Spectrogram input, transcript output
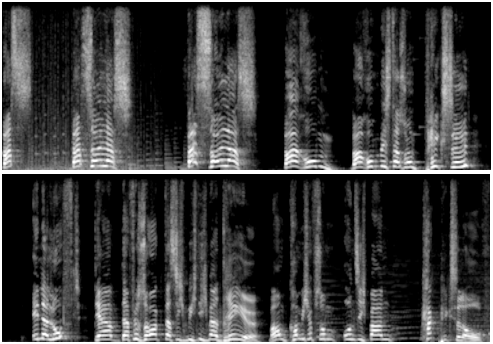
Was? Was soll das? Was soll das? Warum? Warum ist da so ein Pixel in der Luft, der dafür sorgt, dass ich mich nicht mehr drehe? Warum komme ich auf so einem unsichtbaren Kackpixel auf?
